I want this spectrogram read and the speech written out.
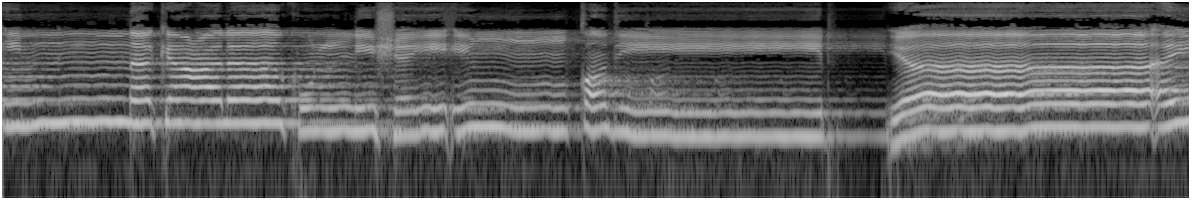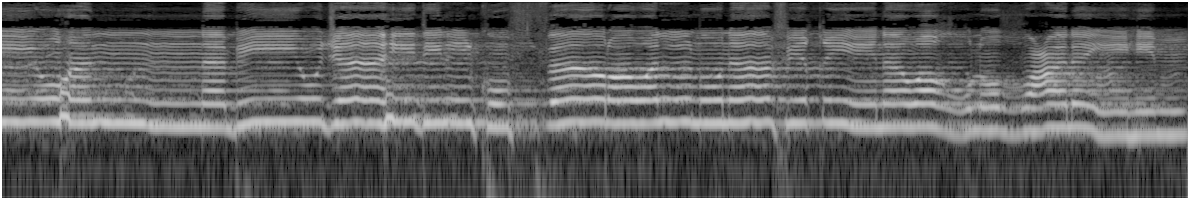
إنك على كل شيء قدير. يا أيها النبي جاهد الكفار والمنافقين واغلظ عليهم.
